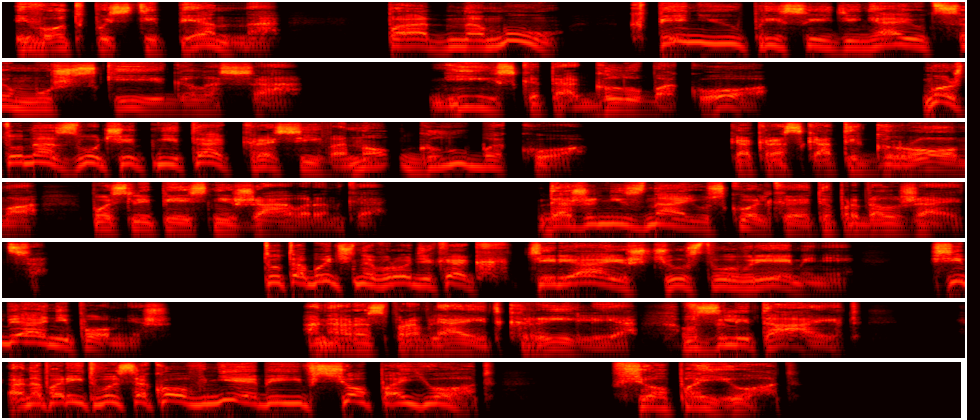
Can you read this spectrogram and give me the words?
И вот постепенно, по одному, к пению присоединяются мужские голоса. Низко так, глубоко, может, у нас звучит не так красиво, но глубоко. Как раскаты грома после песни «Жаворонка». Даже не знаю, сколько это продолжается. Тут обычно вроде как теряешь чувство времени, себя не помнишь. Она расправляет крылья, взлетает. Она парит высоко в небе и все поет. Все поет.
